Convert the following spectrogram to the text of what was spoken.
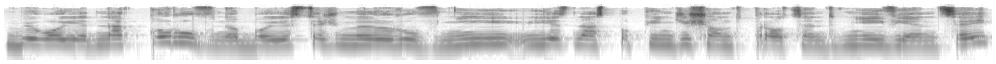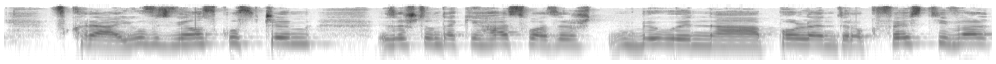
było jednak porówno, bo jesteśmy równi, jest nas po 50% mniej więcej w kraju, w związku z czym, zresztą takie hasła były na Poland Rock Festival,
